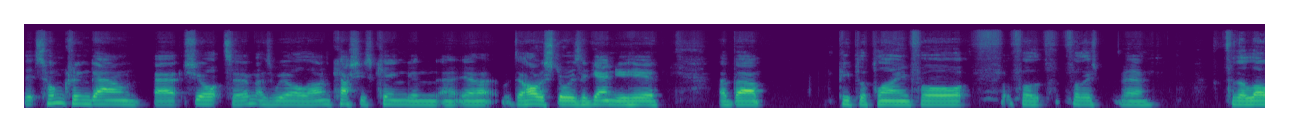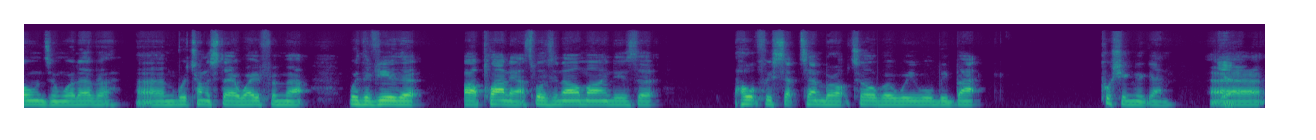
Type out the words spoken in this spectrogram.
it's hunkering down uh, short term as we all are, and cash is king. And uh, yeah, the horror stories again you hear about people applying for for for this um, for the loans and whatever. Um, we're trying to stay away from that with the view that our plan, I suppose, in our mind is that hopefully September, October, we will be back pushing again. Yeah. Uh,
